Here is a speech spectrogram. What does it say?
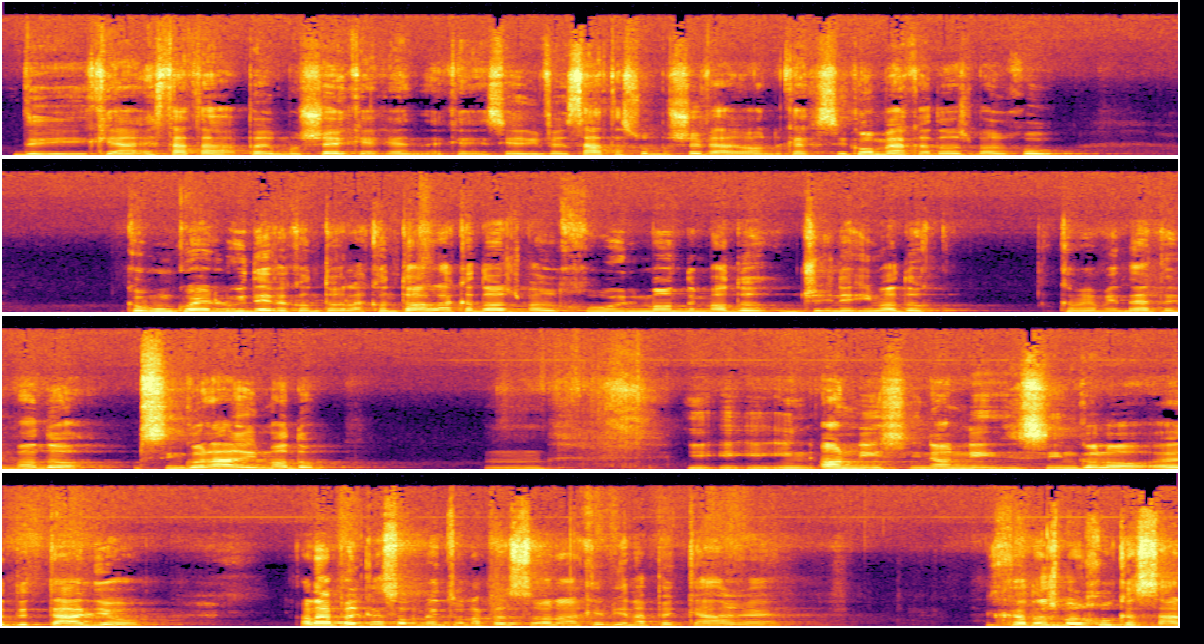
di, che è stata per Moshe, che, che, che, si è riversata su Moshe e Aaron, che siccome Akadosh Baruch Hu, comunque lui deve controllare, controlla Akadosh Baruch Hu il mondo in modo, in modo, come abbiamo detto, in modo singolare, in modo... Mm, in ogni, in ogni singolo uh, dettaglio. Allora perché solamente una persona che viene a peccare il Kadosh Baruch Hu che sa,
